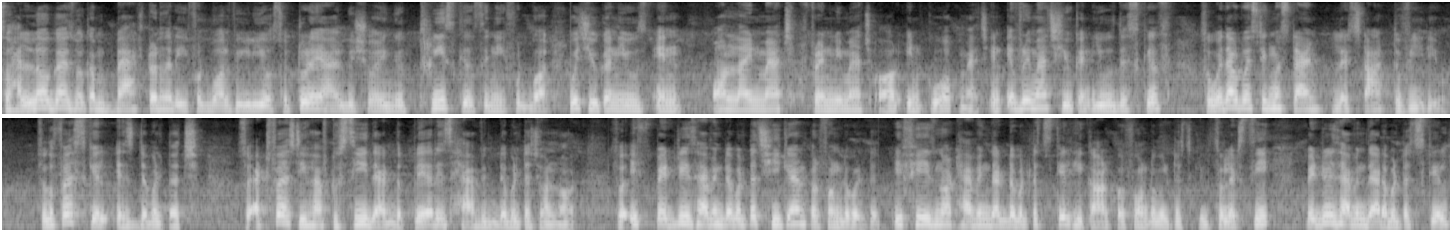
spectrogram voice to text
So hello guys, welcome back to another eFootball video. So today I will be showing you three skills in eFootball which you can use in online match, friendly match or in co-op match. In every match you can use these skills. So without wasting much time, let's start the video. So the first skill is double touch. So at first you have to see that the player is having double touch or not. So if Pedri is having double touch, he can perform double touch. If he is not having that double touch skill, he can't perform double touch skill. So let's see, Pedri is having that double touch skill.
